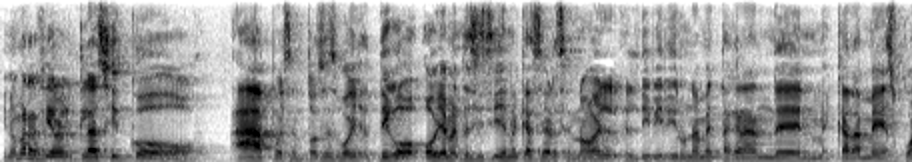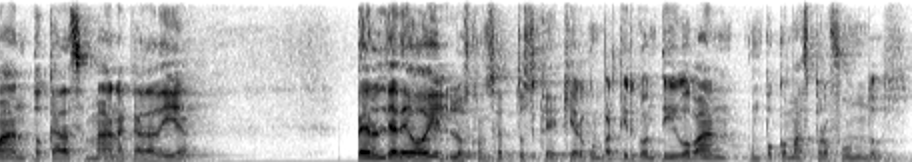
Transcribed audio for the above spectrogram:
Y no me refiero al clásico, ah, pues entonces voy, digo, obviamente sí, tiene que hacerse, ¿no? El, el dividir una meta grande en cada mes, cuánto, cada semana, cada día. Pero el día de hoy los conceptos que quiero compartir contigo van un poco más profundos.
